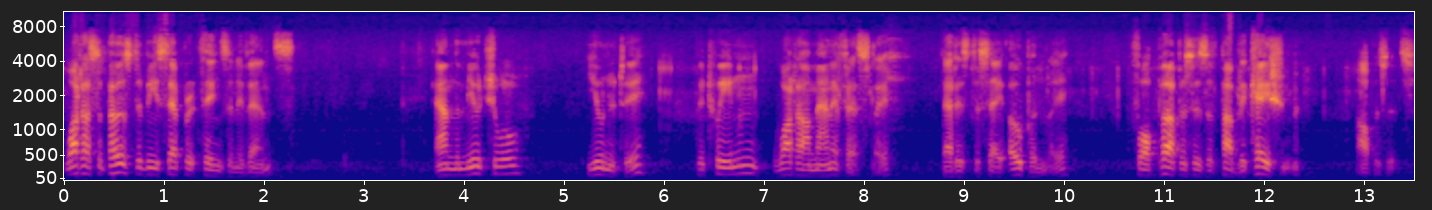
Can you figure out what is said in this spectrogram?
what are supposed to be separate things and events and the mutual unity between what are manifestly, that is to say, openly, for purposes of publication, opposites.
